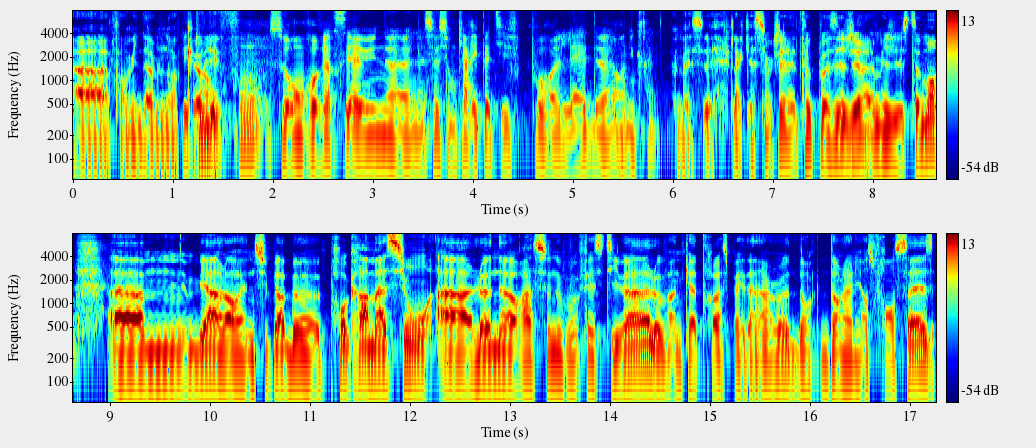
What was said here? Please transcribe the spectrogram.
Ah, formidable. Donc, Et tous euh, les fonds seront reversés à une, une association caritative pour l'aide euh, en Ukraine. ben, c'est la question que j'allais te poser, Jérémy, justement. Euh, bien, alors, une superbe programmation à l'honneur à ce nouveau festival, au 24 Spider Road, donc dans l'Alliance française.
